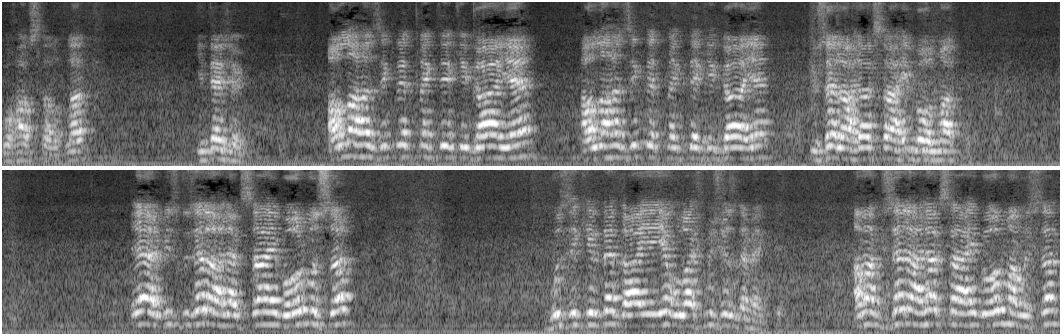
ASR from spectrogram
Bu hastalıklar gidecek. Allah'ı zikretmekteki gaye, Allah'ı zikretmekteki gaye güzel ahlak sahibi olmaktır. Eğer biz güzel ahlak sahibi olmuşsak bu zikirde gayeye ulaşmışız demektir. Ama güzel ahlak sahibi olmamışsak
